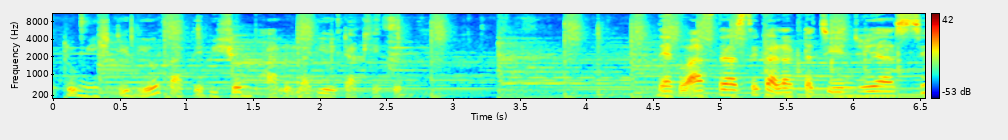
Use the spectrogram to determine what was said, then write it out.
একটু মিষ্টি দিও, তাতে ভীষণ ভালো লাগে এটা খেতে। দেখো, আস্তে আস্তে কালারটা চেঞ্জ হয়ে আসছে।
